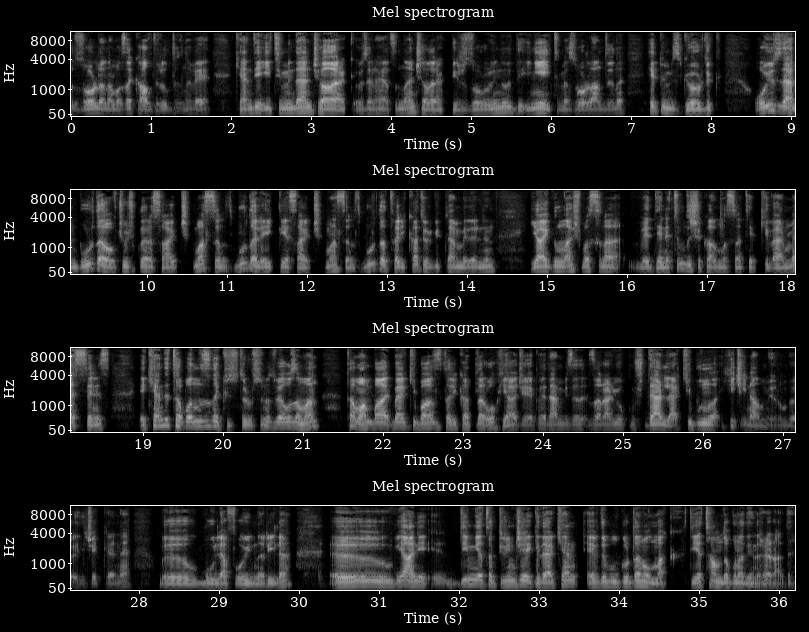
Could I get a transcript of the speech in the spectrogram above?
zorla namaza kaldırıldığını ve kendi eğitiminden çalarak, özel hayatından çalarak bir zorunlu dini eğitime zorlandığını hepimiz gördük. O yüzden burada o çocuklara sahip çıkmazsanız, burada laikliğe sahip çıkmazsanız, burada tarikat örgütlenmelerinin yaygınlaşmasına ve denetim dışı kalmasına tepki vermezseniz e, kendi tabanınızı da küstürürsünüz ve o zaman tamam belki bazı tarikatlar oh ya CHP'den bize zarar yokmuş derler ki bunu hiç inanmıyorum böyle diyeceklerine e, bu laf oyunlarıyla. E, yani dimyata pirince giderken evde bulgurdan olmak diye tam da buna denir herhalde.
